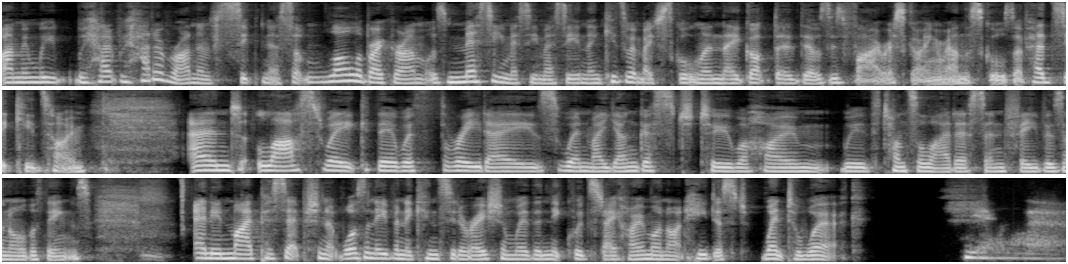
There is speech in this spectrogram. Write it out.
I mean we we had we had a run of sickness. Lola broke her arm. It was messy, messy, messy. And then kids went back to school and they got the there was this virus going around the schools. I've had sick kids home. And last week there were three days when my youngest two were home with tonsillitis and fevers and all the things. And in my perception, it wasn't even a consideration whether Nick would stay home or not. He just went to work. Yeah.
